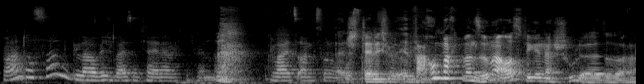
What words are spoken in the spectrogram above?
War interessant, glaube ich. Ich weiß nicht, ich erinnere mich nicht mehr. War jetzt auch nicht so eine Stell ich, Warum macht man so eine Ausflüge in der Schule? Also,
